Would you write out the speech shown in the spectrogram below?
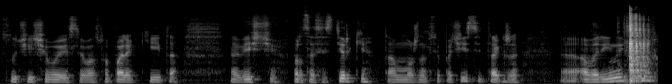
В случае чего, если у вас попали какие-то вещи в процессе стирки, там можно все почистить. Также э, аварийный фильтр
